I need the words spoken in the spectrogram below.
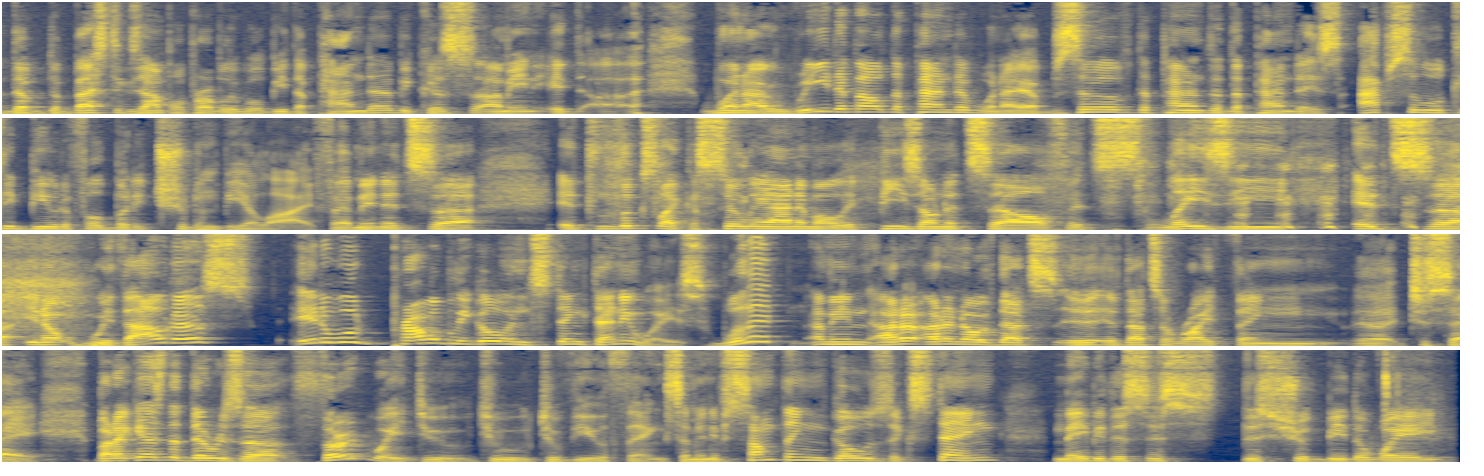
the the best example probably will be the panda because I mean it uh, when I read about the panda when I observe the panda the panda is absolutely beautiful but it shouldn't be alive. I mean it's uh, it looks like a silly animal. It pees on itself. It's lazy. It's uh, you know without us it would probably go extinct anyways. Will it? I mean I don't, I don't know if that's if that's a right thing uh, to say but I guess that there is a third way to to to view things. I mean if something goes extinct maybe this is this should be the way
